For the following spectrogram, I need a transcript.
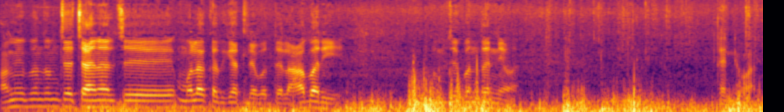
आम्ही पण तुमच्या चॅनलचे मुलाखत घेतल्याबद्दल आभारी तुमचे पण धन्यवाद. 另外。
